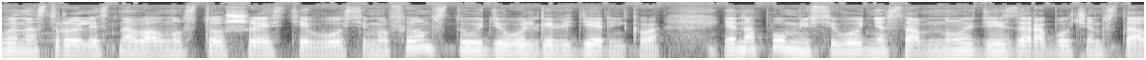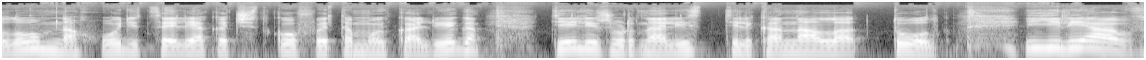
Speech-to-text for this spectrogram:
Вы настроились на волну 106,8 FM в студии Ольга Ведерникова. Я напомню, сегодня со мной здесь за рабочим столом находится Илья Кочетков. Это мой коллега, тележурналист телеканала «Толк». И Илья в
